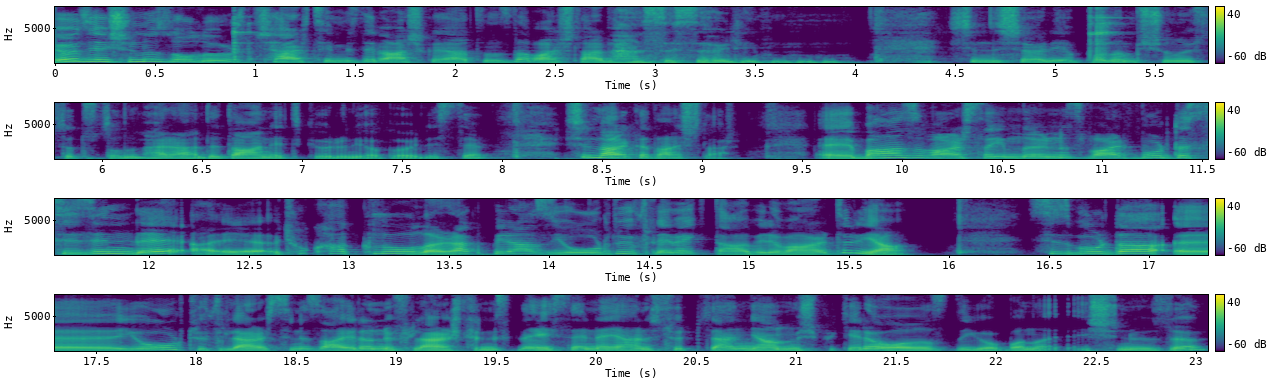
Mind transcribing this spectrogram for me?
Gözyaşınız olur. Tertemizde bir aşk hayatınızda başlar ben size söyleyeyim. Şimdi şöyle yapalım. Şunu üstte tutalım. Herhalde daha net görünüyor böylesi. Şimdi arkadaşlar e, bazı varsayımlarınız var. Burada sizin de e, çok haklı olarak biraz yoğurdu üflemek tabiri vardır ya. Siz burada e, yoğurt üflersiniz, ayran üflersiniz. Neyse ne yani sütten yanmış bir kere o ağız diyor bana işin özü.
